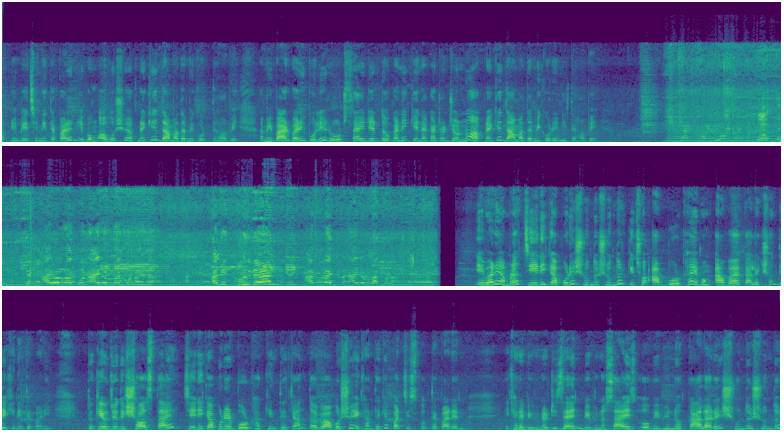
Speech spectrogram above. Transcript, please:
আপনি বেছে নিতে পারেন এবং অবশ্যই আপনাকে দামাদামি করতে হবে। আমি বারবারই বলি রোড সাইডের দোকানে কেনাকাটার জন্য আপনাকে দামাদামি করে নিতে হবে। আয়রন লাগবো না, আয়রন লাগবো না খালি লাগবো না। এবারে আমরা চেরি কাপড়ে সুন্দর সুন্দর কিছু বোরখা এবং আবায়া কালেকশন দেখে নিতে পারি। তো কেউ যদি সস্তায় চেরি কাপড়ের বোরখা কিনতে চান, তবে অবশ্যই এখান থেকে পারচেস করতে পারেন। এখানে বিভিন্ন ডিজাইন বিভিন্ন সাইজ ও বিভিন্ন কালারের সুন্দর সুন্দর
